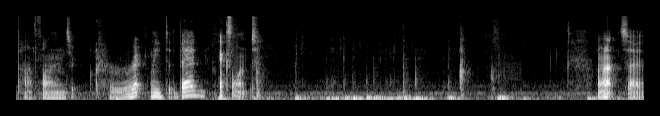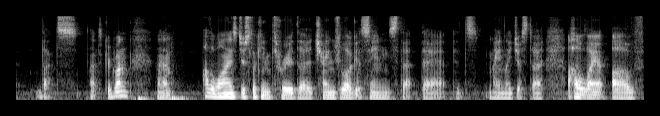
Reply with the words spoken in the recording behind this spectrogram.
pathfinds correctly to the bed. Excellent. All right, so that's that's a good one. Um, otherwise, just looking through the change log, it seems that there it's mainly just a, a whole layer of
